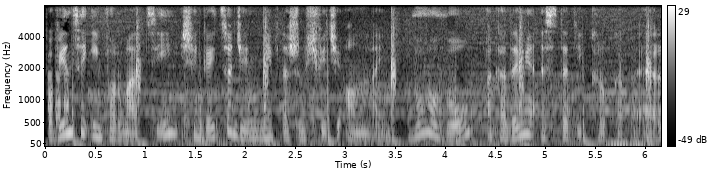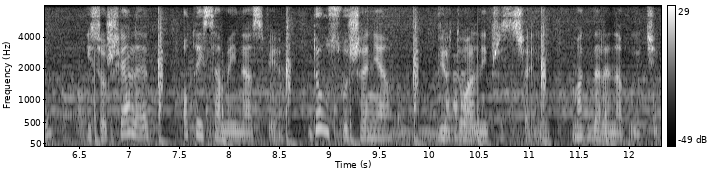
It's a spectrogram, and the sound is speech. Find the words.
Po więcej informacji sięgaj codziennie w naszym świecie online www.akademiaestetyk.pl i sociale o tej samej nazwie. Do usłyszenia w wirtualnej przestrzeni. Magdalena Wójcik.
